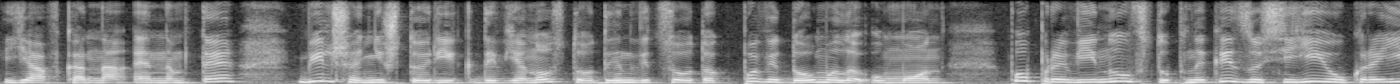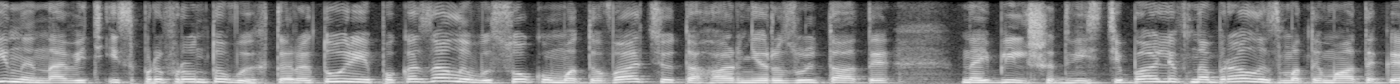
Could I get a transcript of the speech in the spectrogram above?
Явка на НМТ більша ніж торік 91%, повідомили у МОН. Попри війну, вступники з усієї України, навіть із прифронтових територій, показали високу мотивацію та гарні результати. Найбільше 200 балів набрали з математики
